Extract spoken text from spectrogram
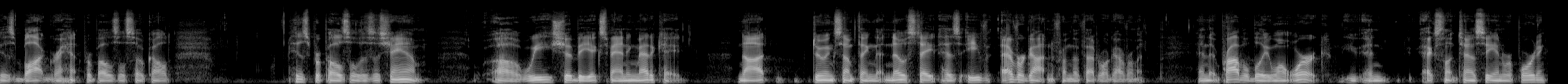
his block grant proposal, so called, his proposal is a sham. Uh, we should be expanding Medicaid, not doing something that no state has ev- ever gotten from the federal government and that probably won't work. You, and excellent Tennessean reporting,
